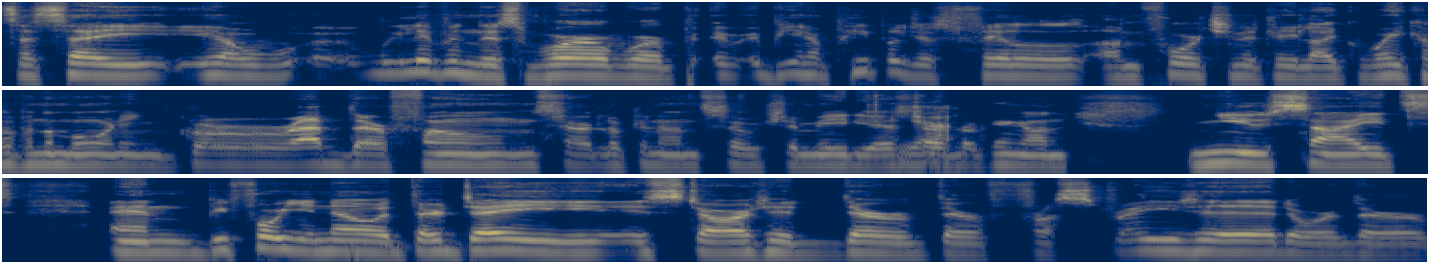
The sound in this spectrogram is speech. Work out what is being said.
to say you know we live in this world where you know people just feel unfortunately like wake up in the morning grab their phone start looking on social media start yeah. looking on news sites and before you know it their day is started they're they're frustrated or they're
